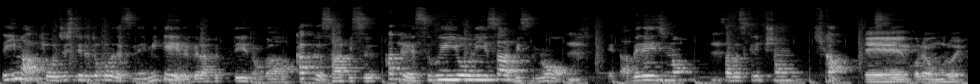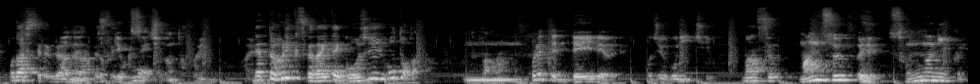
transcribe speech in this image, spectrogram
で今表示しているところですね、見ているグラフっていうのが、各サービス、各 SVOD サービスの、うん。えっと、アベレージのうん。サブスクリプション期間えですね。ー、これおもろい。を出しているグラフネなんットフリックスですけども、一番高いネットフリックスが大体55とかな、うん。これってデイだよね。55日マンス。マンス？え、そんなにいくの？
